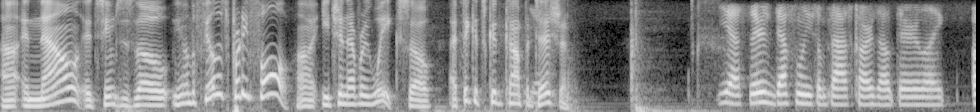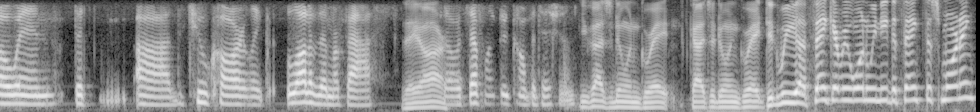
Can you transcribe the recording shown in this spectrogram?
Uh, and now it seems as though you know the field is pretty full uh, each and every week. So I think it's good competition. yes, there's definitely some fast cars out there, like Owen, the uh, the two car. Like a lot of them are fast, They are. so it's definitely good competition. you guys are doing great. Guys are doing great. Did we uh, thank everyone we need to thank this morning?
